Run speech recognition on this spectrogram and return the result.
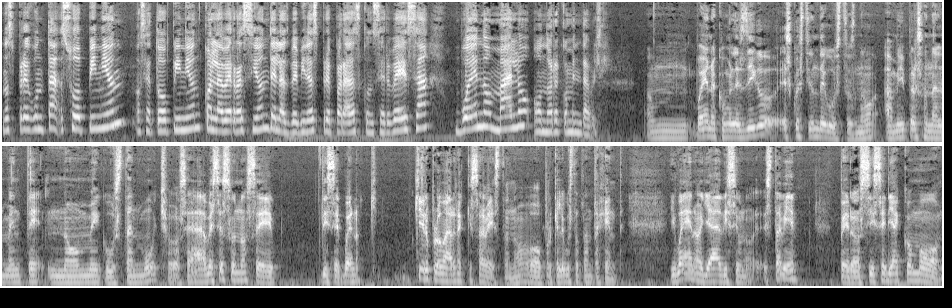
nos pregunta su opinión, o sea, tu opinión con la aberración de las bebidas preparadas con cerveza, bueno, malo o no recomendable. Um, bueno, como les digo, es cuestión de gustos, ¿no? A mí personalmente no me gustan mucho. O sea, a veces uno se dice, bueno, qu- quiero probar a qué sabe esto, ¿no? O por qué le gusta a tanta gente. Y bueno, ya dice uno, está bien, pero sí sería como,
